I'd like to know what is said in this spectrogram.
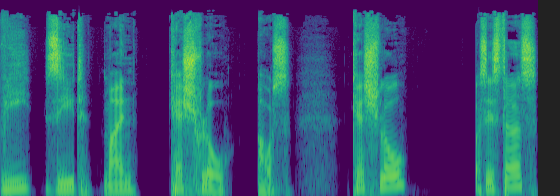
wie sieht mein Cashflow aus? Cashflow, was ist das?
